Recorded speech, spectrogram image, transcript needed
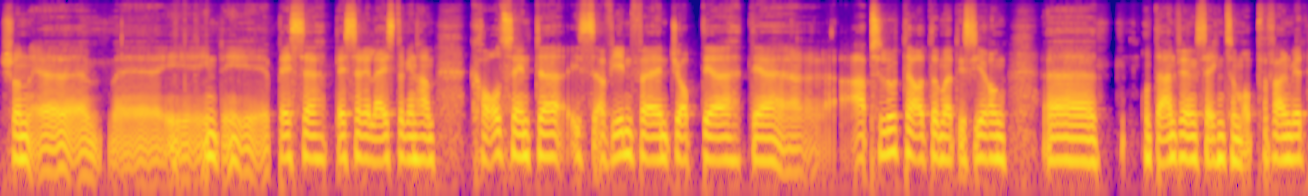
schon in, in besser, bessere Leistungen haben. Callcenter ist auf jeden Fall ein Job, der, der absoluter Automatisierung äh, unter Anführungszeichen zum Opfer fallen wird.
